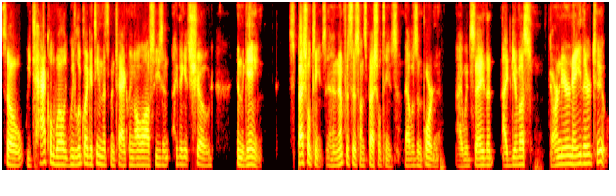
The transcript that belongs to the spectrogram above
So we tackled well. We look like a team that's been tackling all off season. I think it showed in the game special teams and an emphasis on special teams. That was important. I would say that I'd give us darn near an A there too.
